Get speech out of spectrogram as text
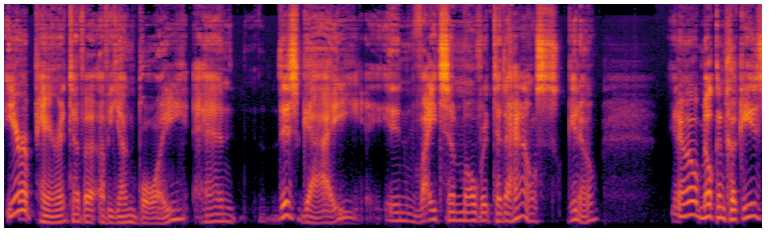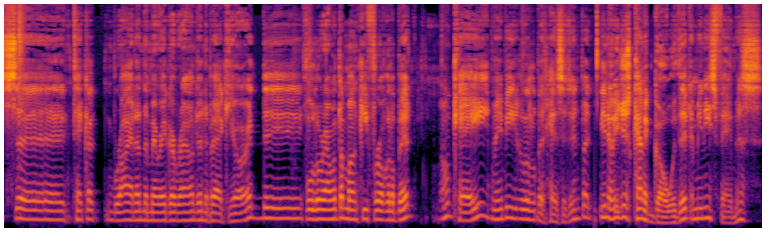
you're a parent of a of a young boy and this guy invites him over to the house, you know, you know, milk and cookies, uh, take a ride on the merry-go-round in the backyard, uh, fool around with the monkey for a little bit. Okay, maybe a little bit hesitant, but you know, you just kind of go with it. I mean, he's famous,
